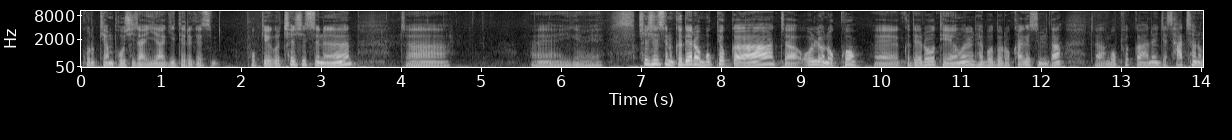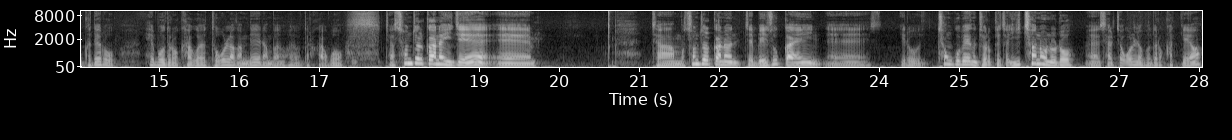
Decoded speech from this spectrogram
그렇게 한번 보시자 이야기 드리겠습니다. 볼게요. 그 체시스는 자 예, 이게 왜 체시스는 그대로 목표가 자 올려놓고 예, 그대로 대응을 해보도록 하겠습니다. 자 목표가는 이제 4천원 그대로 해보도록 하고요. 더 올라가면 내일 한번 해보도록 하고 자 손절가는 이제 예, 자뭐 손절가는 이제 매수가인 예, 이로 1,900은 저렇게 해서 2,000원으로 예, 살짝 올려보도록 할게요.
